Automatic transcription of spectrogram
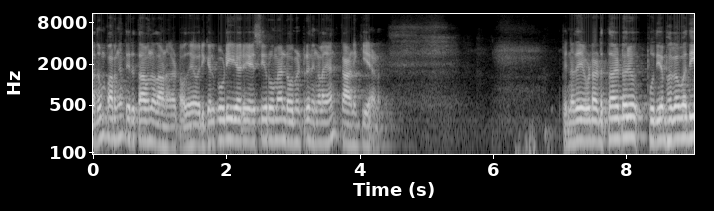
അതും പറഞ്ഞ് തിരുത്താവുന്നതാണ് കേട്ടോ. അതേ ഒരിക്കൽ കൂടി ഈ ഒരു A C room and dormitory നിങ്ങളെ ഞാൻ കാണിക്കുകയാണ്. പിന്നെ ദേ ഇവിടെ അടുത്തായിട്ടൊരു പുതിയ ഭഗവതി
